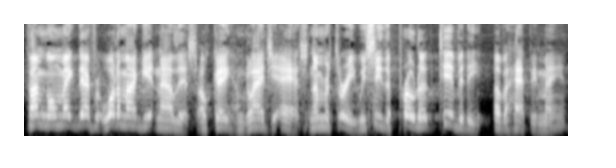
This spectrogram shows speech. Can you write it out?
if I'm going to make the effort, what am I getting out of this? Okay, I'm glad you asked. Number three, we see the productivity of a happy man.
